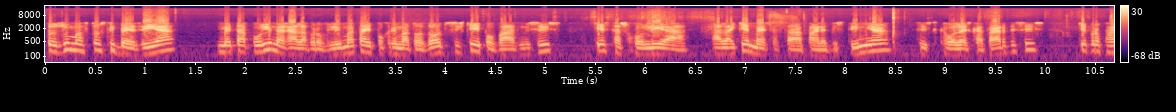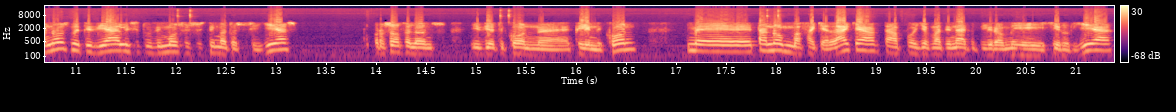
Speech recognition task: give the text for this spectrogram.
Το ζούμε αυτό στην παιδεία, με τα πολύ μεγάλα προβλήματα υποχρηματοδότησης και υποβάθμισης και στα σχολεία αλλά και μέσα στα πανεπιστήμια, στις σχολές κατάρτισης, και προφανώς με τη διάλυση του δημόσιου συστήματος της υγείας προς όφελος ιδιωτικών ε, κλινικών με τα νόμιμα φακελάκια, τα απογευματινά επιπληρωμή χειρουργία,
